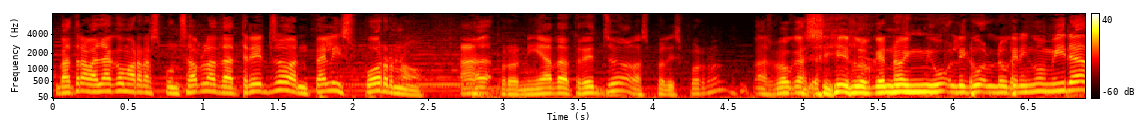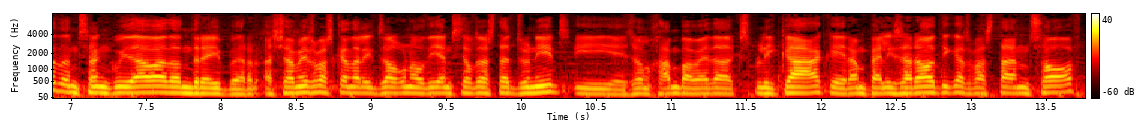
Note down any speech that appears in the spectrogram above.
va treballar com a responsable de Trezzo en pel·lis porno. Ah, Eh, però n'hi ha de 13 a les pel·lis porno? Es veu que sí, el que, no, el que ningú mira, doncs se'n cuidava Don Draper. Això més va escandalitzar alguna audiència als Estats Units i John Hamm va haver d'explicar que eren pel·lis eròtiques bastant soft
